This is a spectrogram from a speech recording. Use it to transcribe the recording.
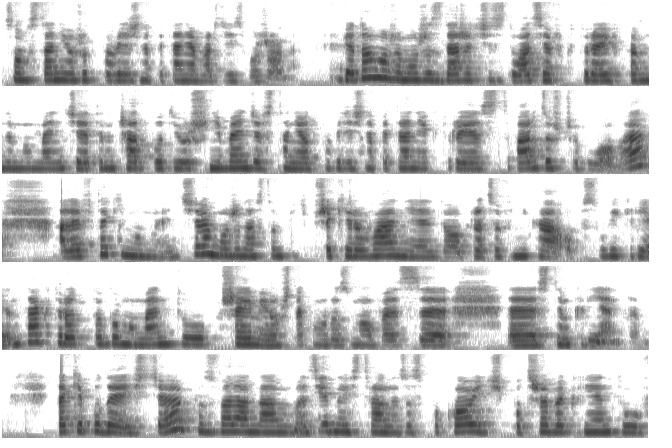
są w stanie już odpowiedzieć na pytania bardziej złożone. Wiadomo, że może zdarzyć się sytuacja, w której w pewnym momencie ten chatbot już nie będzie w stanie odpowiedzieć na pytanie, które jest bardzo szczegółowe, ale w takim momencie może nastąpić przekierowanie do pracownika obsługi klienta, który od tego momentu przejmie już taką rozmowę z, e, z tym klientem. Takie podejście pozwala nam z jednej strony zaspokoić potrzebę klientów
